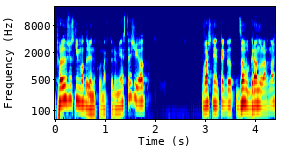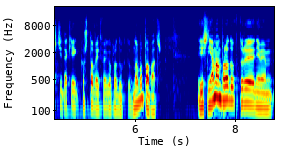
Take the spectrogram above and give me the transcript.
przede wszystkim od rynku, na którym jesteś i od właśnie tego, znowu granularności takiej kosztowej twojego produktu. No bo popatrz, jeśli ja mam produkt, który, nie wiem,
